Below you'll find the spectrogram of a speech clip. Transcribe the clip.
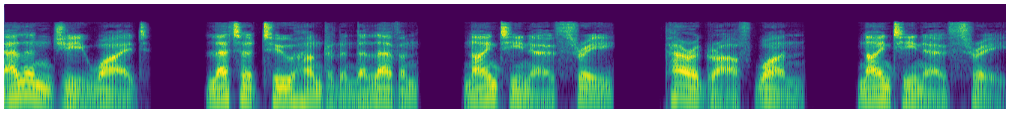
Ellen G. White, Letter 211, 1903, Paragraph 1, 1903.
